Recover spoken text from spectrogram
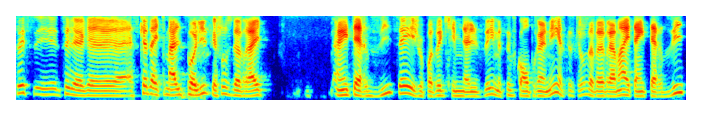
Est-ce que d'être mal poli, c'est quelque chose qui devrait être interdit? Tu sais, je ne veux pas dire criminalisé, mais tu vous comprenez, est-ce que quelque chose devrait vraiment être interdit?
